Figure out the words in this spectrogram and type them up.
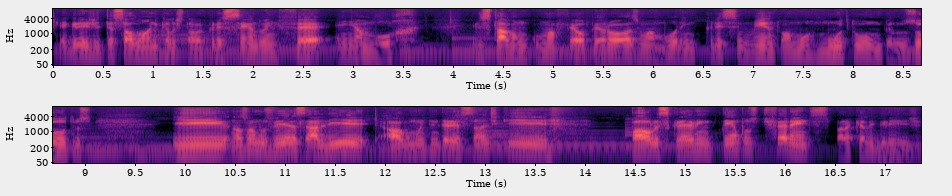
que a igreja de Tessalônica ela estava crescendo em fé, em amor. Eles estavam com uma fé operosa, um amor em crescimento, um amor mútuo um pelos outros. E nós vamos ver ali algo muito interessante que Paulo escreve em tempos diferentes para aquela igreja.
